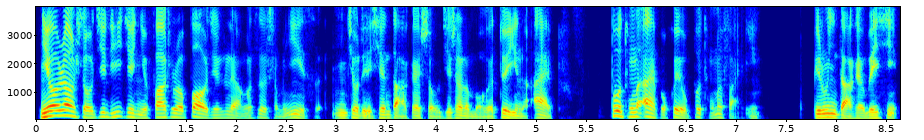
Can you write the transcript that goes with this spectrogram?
你要让手机理解你发出了“报警”这两个字什么意思，你就得先打开手机上的某个对应的 app，不同的 app 会有不同的反应。比如你打开微信，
